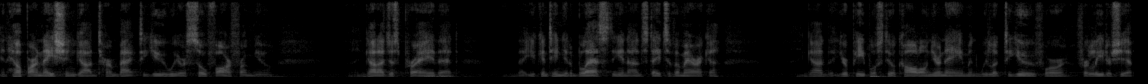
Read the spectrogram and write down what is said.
and help our nation, God, turn back to you. We are so far from you. And God, I just pray that, that you continue to bless the United States of America. And God, that your people still call on your name and we look to you for, for leadership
